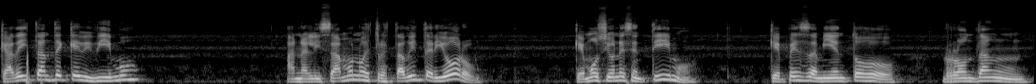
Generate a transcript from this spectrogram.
cada instante que vivimos, analizamos nuestro estado interior, qué emociones sentimos, qué pensamientos rondan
